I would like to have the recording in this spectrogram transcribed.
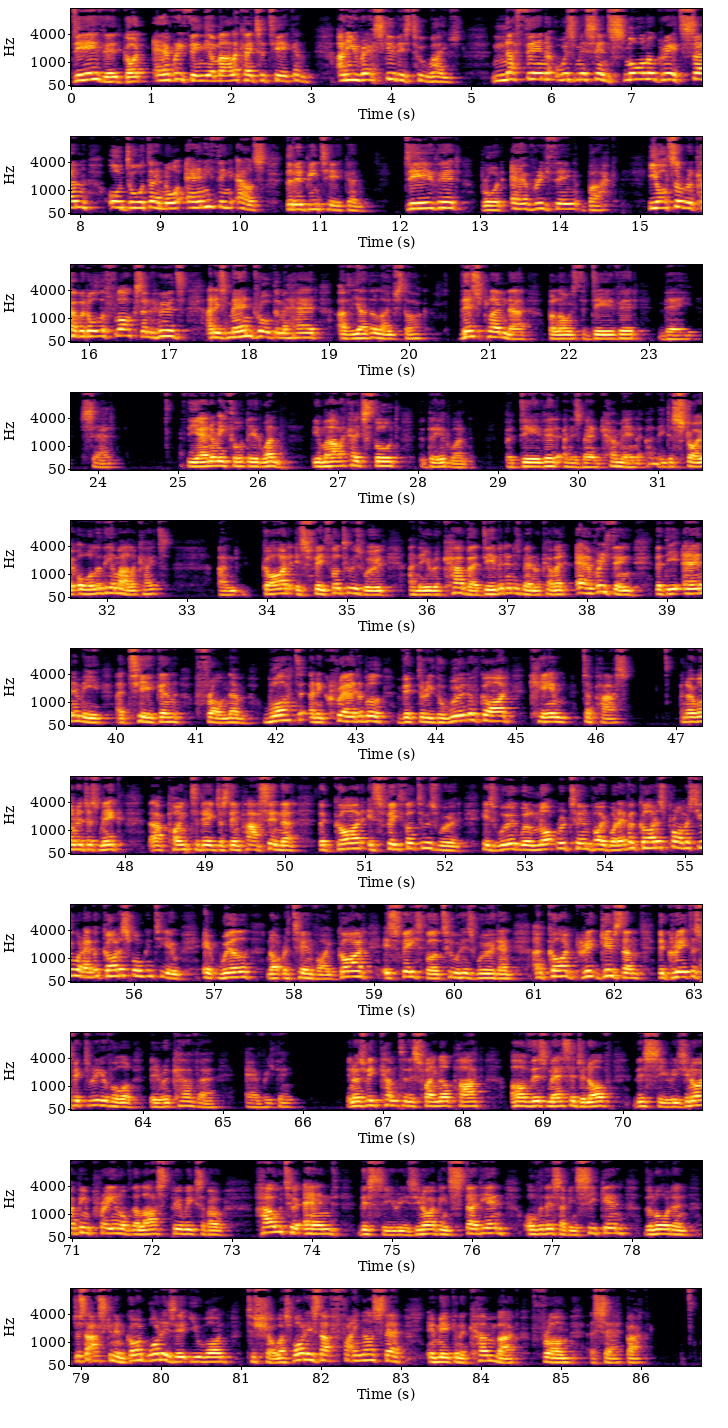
David got everything the Amalekites had taken and he rescued his two wives. Nothing was missing, small or great, son or daughter, nor anything else that had been taken. David brought everything back. He also recovered all the flocks and herds and his men drove them ahead of the other livestock. This plunder belongs to David, they said. The enemy thought they had won. The Amalekites thought that they had won. But David and his men come in and they destroy all of the Amalekites. And God is faithful to his word and they recover, David and his men recovered everything that the enemy had taken from them. What an incredible victory. The word of God came to pass. And I want to just make that point today, just in passing, that, that God is faithful to His word. His word will not return void. Whatever God has promised you, whatever God has spoken to you, it will not return void. God is faithful to His word and, and God gives them the greatest victory of all. They recover everything. You know, as we come to this final part of this message and of this series, you know, I've been praying over the last few weeks about how to end this series. You know, I've been studying over this. I've been seeking the Lord and just asking Him, God, what is it you want to show us? What is that final step in making a comeback from a setback?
